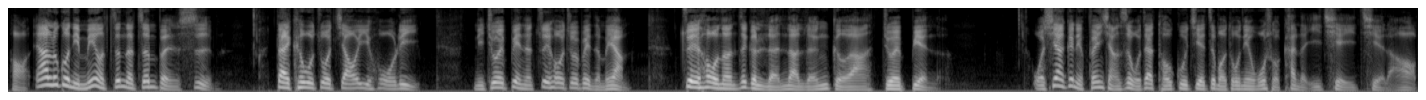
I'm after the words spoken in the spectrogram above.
好，那如果你没有真的真本事带客户做交易获利，你就会变成最后就会变怎么样？最后呢，这个人呢、啊、人格啊就会变了。我现在跟你分享是我在投顾界这么多年我所看的一切一切了哦。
